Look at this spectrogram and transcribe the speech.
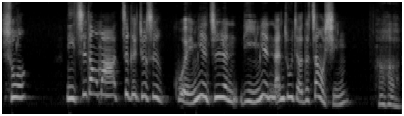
说。你知道吗？这个就是《鬼灭之刃》里面男主角的造型。哈哈，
